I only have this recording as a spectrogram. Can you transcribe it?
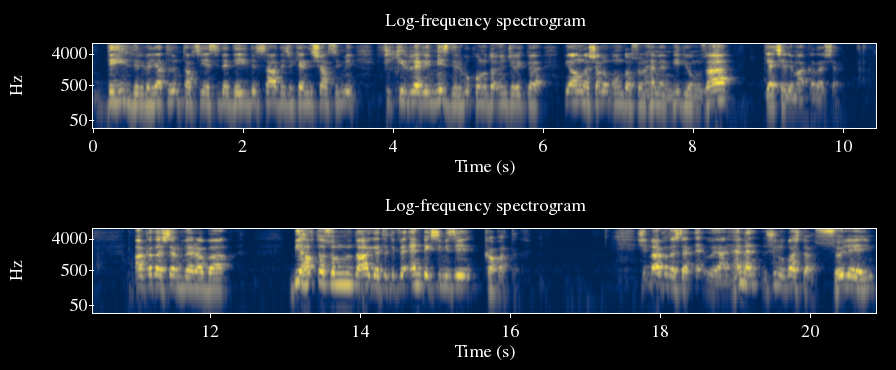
değildir ve yatırım tavsiyesi de değildir. Sadece kendi şahsi fikirlerimizdir. Bu konuda öncelikle bir anlaşalım. Ondan sonra hemen videomuza geçelim arkadaşlar. Arkadaşlar merhaba. Bir hafta sonunu daha getirdik ve endeksimizi kapattık. Şimdi arkadaşlar e, yani hemen şunu başta söyleyeyim.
